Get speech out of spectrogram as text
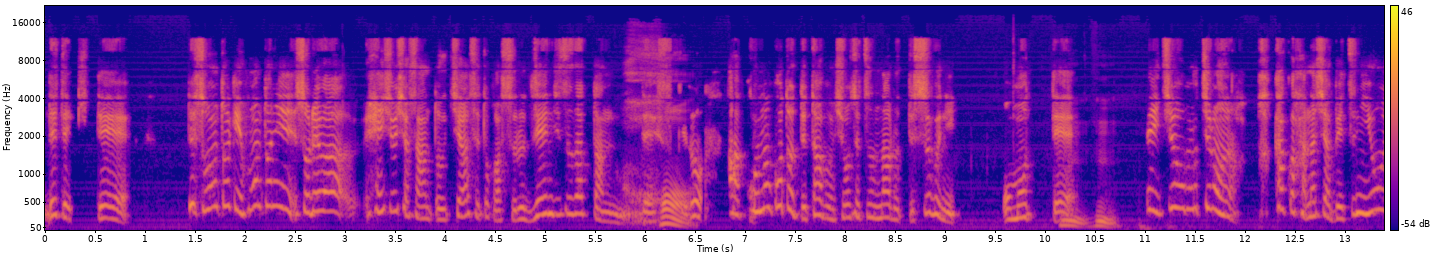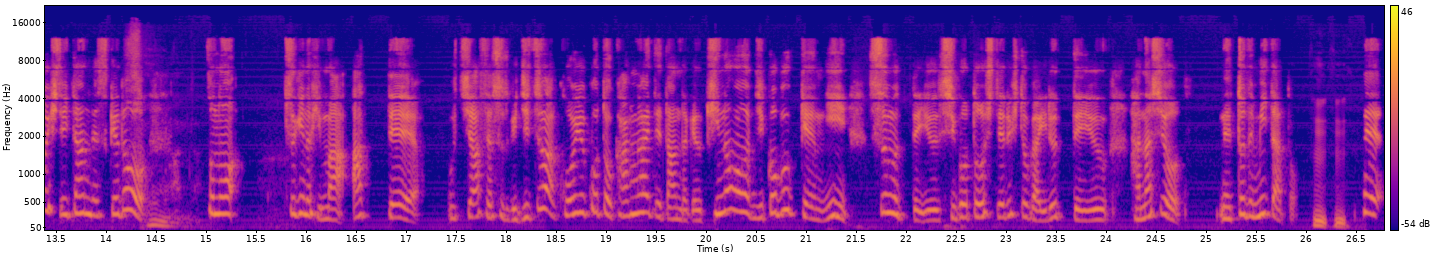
出てきて、はい、でその時本当にそれは編集者さんと打ち合わせとかする前日だったんですけど、あこのことって多分小説になるってすぐに思って、うんうん、で一応もちろん書く話は別に用意していたんですけど、その次の日、まあ、会って、打ち合わせするとき、実はこういうことを考えてたんだけど、昨日事故物件に住むっていう仕事をしてる人がいるっていう話をネットで見たと。で、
